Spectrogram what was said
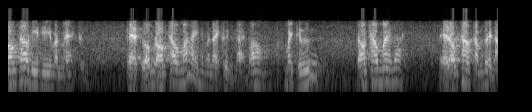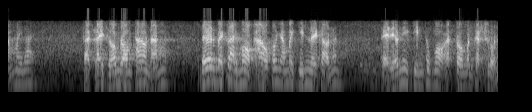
รองเท้าดี ๆ มันไม่ให้ขึ้น แต่สวมรองเท้าไม้นี่มันได้ขึ้นได้บ้างไม่ถือ รองเท้าไม้ได้ แต่รองเท้าทำด้วยหนังไม่ได้แต่ใครสวมรองเท้าหนัง เดินไปใกล้หม้อข้าวเขายังไม่กินเลยข้าวนั้น แต่เดี๋ยวนี้กินทุกหม้อแล้วตัวมันกัดสน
